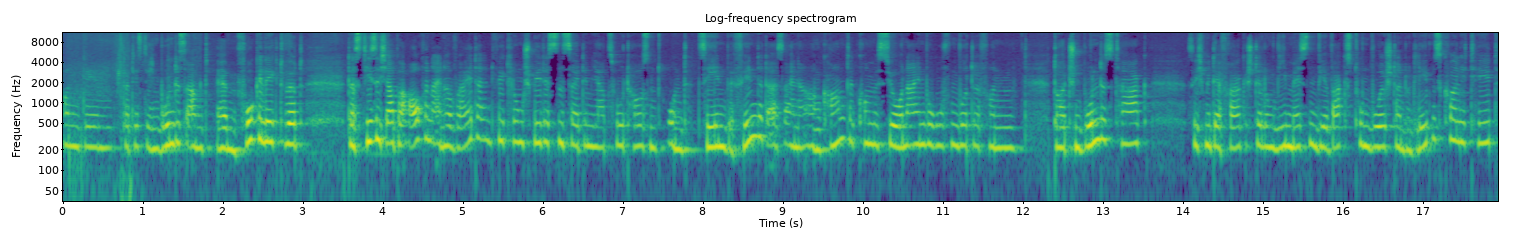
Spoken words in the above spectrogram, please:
von dem Statistischen Bundesamt ähm, vorgelegt wird, dass die sich aber auch in einer Weiterentwicklung spätestens seit dem Jahr 2010 befindet, als eine Enquete-Kommission einberufen wurde vom Deutschen Bundestag, sich mit der Fragestellung, wie messen wir Wachstum, Wohlstand und Lebensqualität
